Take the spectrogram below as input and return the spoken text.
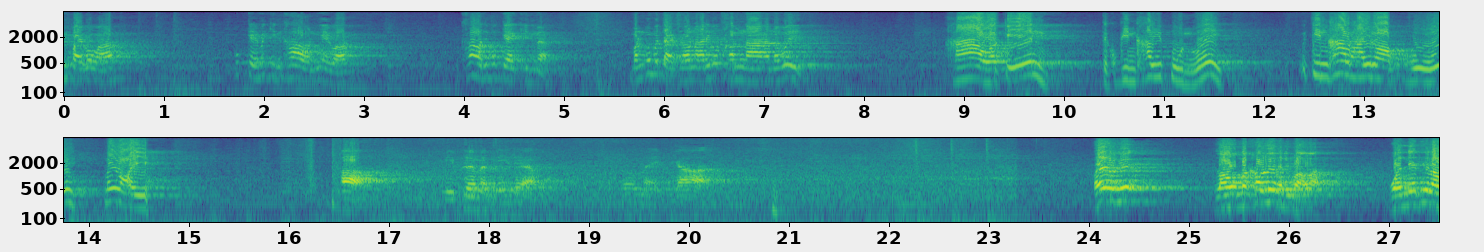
นไปปะวะ พวกแกไม่กินข้าวกันไงวะ ข้าวที่พวกแกกินน่ะ มันก็มาจากชาวนาที่เขาทำนากันนะเว้ย ข้าวอะกิน แต่กูกินข้าวญี่ปุ่นเว้ย ไม่กินข้าวไทยหรอกโหยไม่อร่อย อ๋อมีเพื่อนแบบนี้ด้วยเหรอะโอ้ my god เฮ้ยเอางี้เรามาเข้าเรื่องกันดีกว่าว่ะวันนี้ที่เรา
